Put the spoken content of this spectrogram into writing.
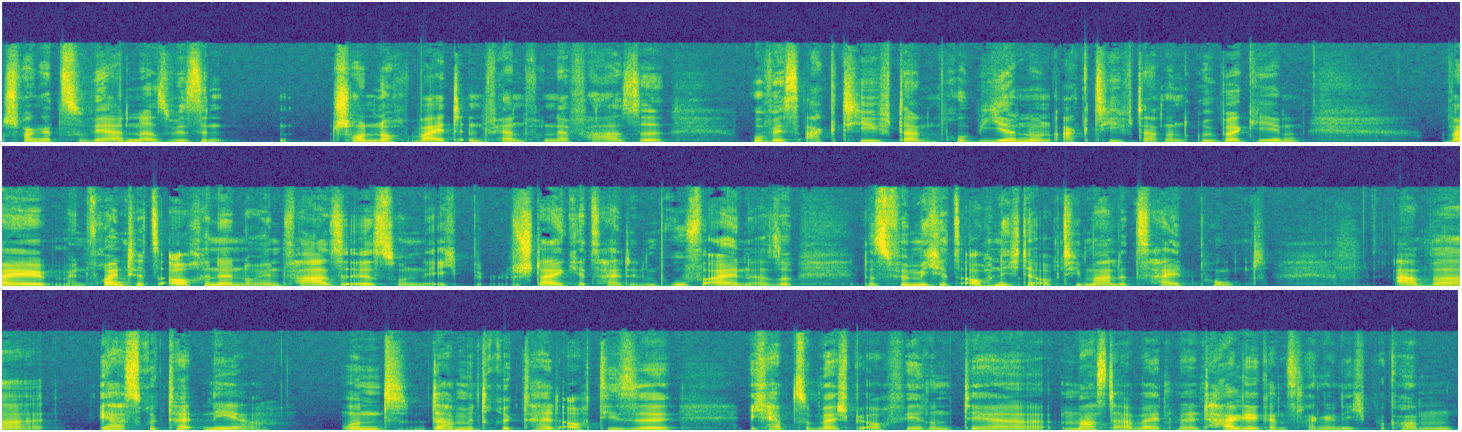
schwanger zu werden. Also wir sind schon noch weit entfernt von der Phase, wo wir es aktiv dann probieren und aktiv darin rübergehen. Weil mein Freund jetzt auch in der neuen Phase ist und ich steige jetzt halt in den Beruf ein. Also das ist für mich jetzt auch nicht der optimale Zeitpunkt. Aber ja, es rückt halt näher. Und damit rückt halt auch diese, ich habe zum Beispiel auch während der Masterarbeit meine Tage ganz lange nicht bekommen.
